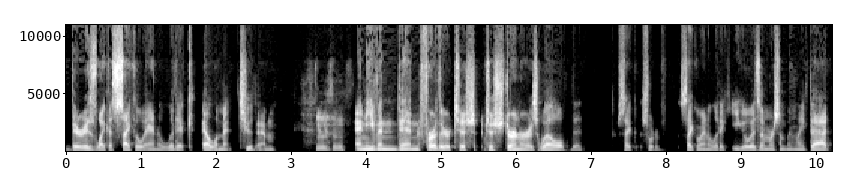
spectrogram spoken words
there is like a psychoanalytic element to them Mm-hmm. And even then, further to to Stirner as well, that psych, sort of psychoanalytic egoism or something like that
